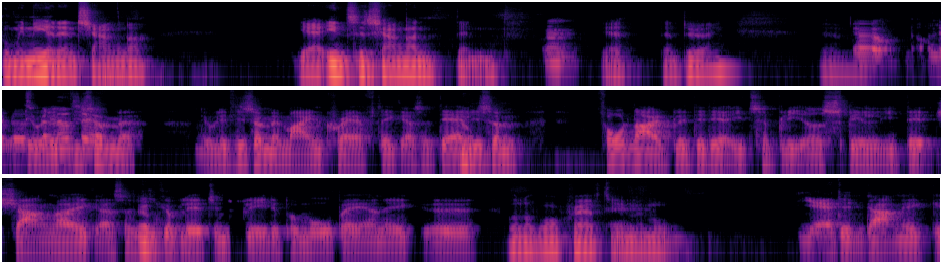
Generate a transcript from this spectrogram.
dominere den genre, ja, indtil genren, den, mm. ja, den dør, ikke? Øhm. Jo, og det, det er jo lidt ligesom med, det er jo lidt ligesom med Minecraft, ikke? Altså det er jo. ligesom, Fortnite blev det der etablerede spil i den genre, ikke? Altså jo. League of Legends blev det på MOBA'erne, ikke? Øh, World of Warcraft øh, MMO. Ja, dengang, ikke?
